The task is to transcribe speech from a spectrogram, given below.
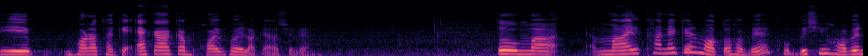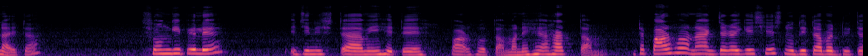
দিয়ে ভরা থাকে। একা একা ভয় ভয় লাগে আসলে। তো মাইল খানেকের মতো হবে। খুব বেশি হবে না এটা। সঙ্গী পেলে এই জিনিসটা আমি হেঁটে পার হতাম মানে হাঁটতাম। এটা পার হওয়া না, এক জায়গায় গিয়ে শেষ, নদীটা আবার দুইটা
